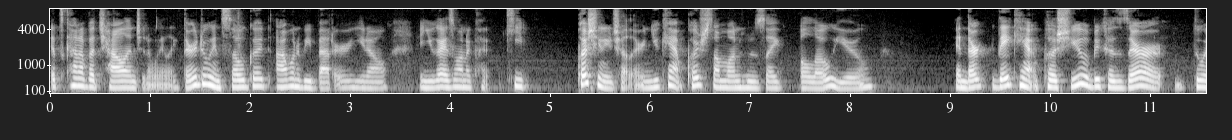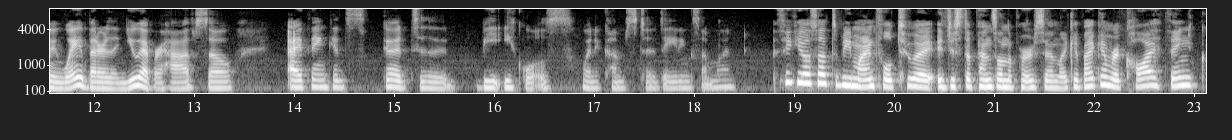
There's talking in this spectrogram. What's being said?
it's kind of a challenge in a way. Like they're doing so good, I want to be better, you know. And you guys want to keep pushing each other and you can't push someone who's like below you and they're they can't push you because they're doing way better than you ever have so i think it's good to be equals when it comes to dating someone I think you also have to be mindful too. It, it just depends on the person. Like if I can recall, I think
